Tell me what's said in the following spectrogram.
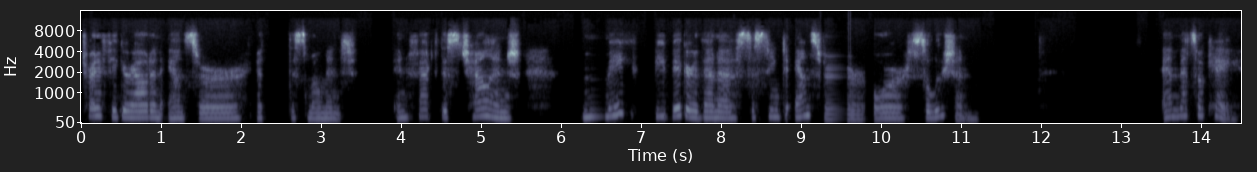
try to figure out an answer at this moment. In fact, this challenge may be bigger than a succinct answer or solution. And that's okay.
